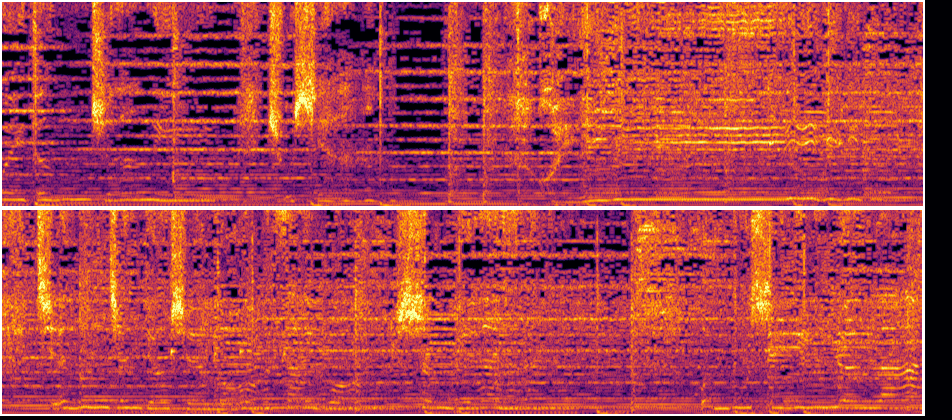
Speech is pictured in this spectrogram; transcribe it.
为等着你出现。回忆渐渐凋谢落在我身边，唤不醒原来。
